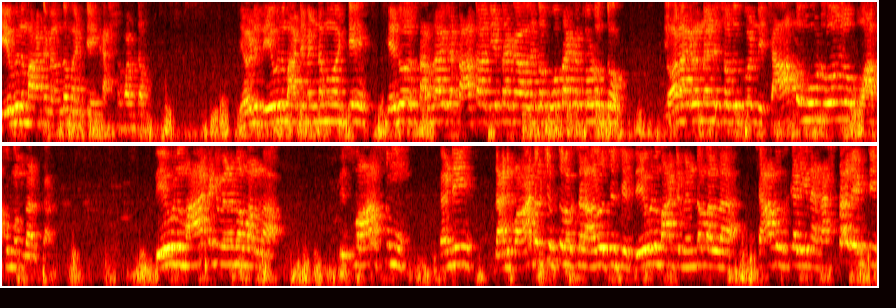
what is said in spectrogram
దేవుని మాట వినడం అంటే కష్టపడ్డం దేవుడి దేవుని మాట వినడము అంటే ఏదో సరదాగా తాతా తీతాగా లేదా పోతాగా చూడొద్దు. యోనా గ్రంథాన్ని చదువుకోండి. చాప మూడు రోజులు ఉపవాసం ఉందంట. దేవుడి మాటకి వినడం వల్ల విశ్వాసము అండి దాని బాధలు చెప్తున్న ఒకసారి ఆలోచించండి దేవుడి మాట వినడం వల్ల చాపకు కలిగిన నష్టాలు ఏంటి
